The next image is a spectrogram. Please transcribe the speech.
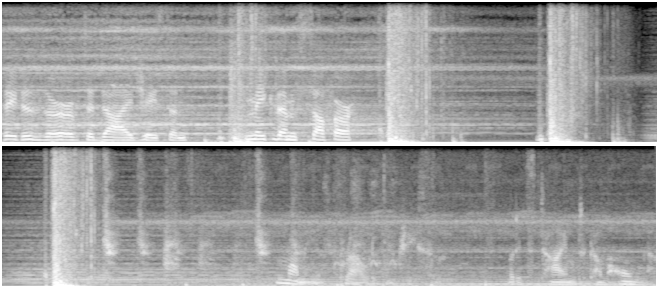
They deserve to die, Jason. Make them suffer. Mommy is proud of you, Jason. But it's time to come home now.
